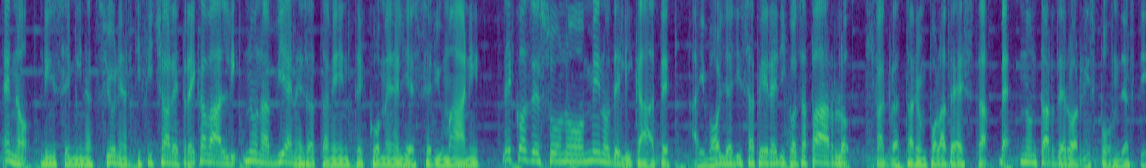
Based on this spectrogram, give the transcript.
E no, l'inseminazione artificiale tra i cavalli non avviene esattamente come negli esseri umani. Le cose sono meno delicate. Hai voglia di sapere di cosa parlo? Ti fa grattare un po' la testa? Beh, non tarderò a risponderti.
